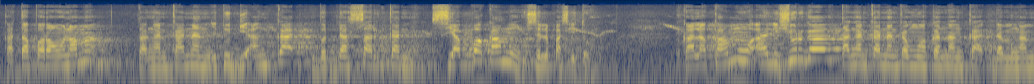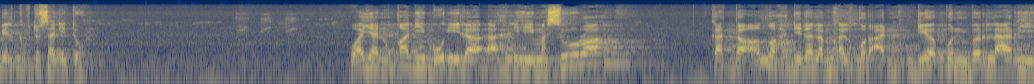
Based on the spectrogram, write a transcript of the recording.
Kata para ulama, tangan kanan itu diangkat berdasarkan siapa kamu selepas itu. Kalau kamu ahli syurga, tangan kanan kamu akan angkat dan mengambil keputusan itu. Wayan qadibu ila ahlihi masrura kata Allah di dalam Al-Quran dia pun berlari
